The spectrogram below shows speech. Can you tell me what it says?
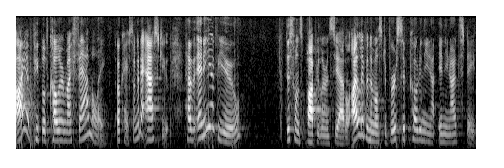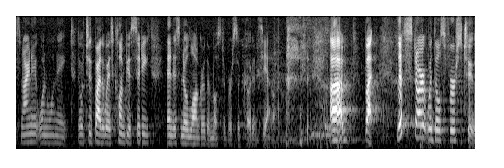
I have people of color in my family. Okay, so I'm going to ask you, have any of you this one's popular in Seattle. I live in the most diverse zip code in the, in the United States, 98118, which is, by the way, is Columbia City and is no longer the most diverse zip code in Seattle. um, but let's start with those first two.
